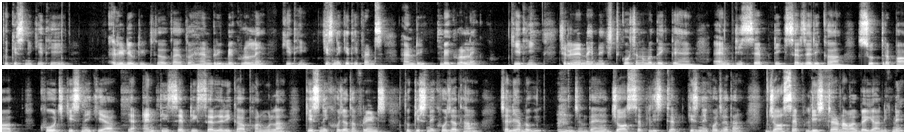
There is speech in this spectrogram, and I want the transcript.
तो किसने की थी? रेडियो एक्टिविटी तो हेनरी बेकुरल ने की थी। किसने की थी फ्रेंड्स? हेनरी बेकुरल ने की थी। चलिए नेक्स्ट क्वेश्चन हम लोग देखते हैं। एंटीसेप्टिक सर्जरी का सूत्रपात खोज किसने किया या एंटीसेप्टिक सर्जरी का फार्मूला किसने खोजा था फ्रेंड्स? तो किसने खोजा था? चलिए हम लोग जानते हैं, जोसेफ लिस्टर। किसने खोजा था? जोसेफ लिस्टर नामक वैज्ञानिक ने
